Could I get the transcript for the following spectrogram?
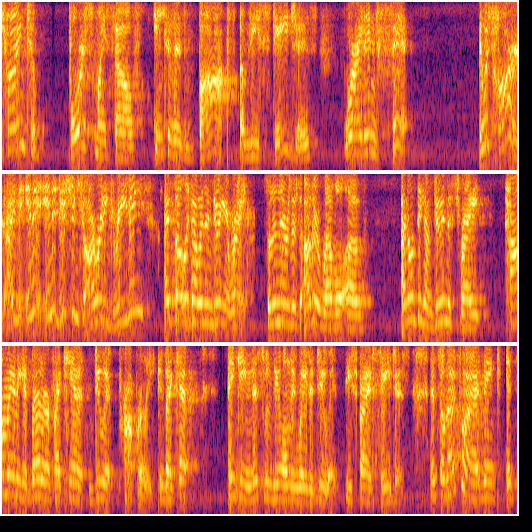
trying to force myself into this box of these stages where I didn't fit. It was hard. I in in addition to already grieving, I felt like I wasn't doing it right. So then there was this other level of don't think I'm doing this right. How am I going to get better if I can't do it properly? Because I kept thinking this was the only way to do it, these five stages. And so that's why I think it's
